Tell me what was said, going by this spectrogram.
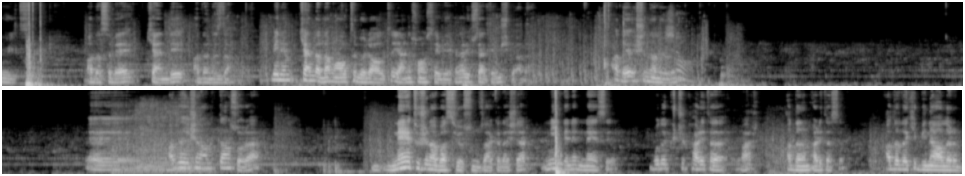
Druid adası ve kendi adanızda. Benim kendi adam 6 bölü 6 yani son seviyeye kadar yükseltilmiş bir ada. Adaya ışınlanıyorum. Ee, adaya ışınlandıktan sonra N tuşuna basıyorsunuz arkadaşlar. Nide'nin N'si. Bu da küçük harita var. Adanın haritası. Adadaki binaların.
